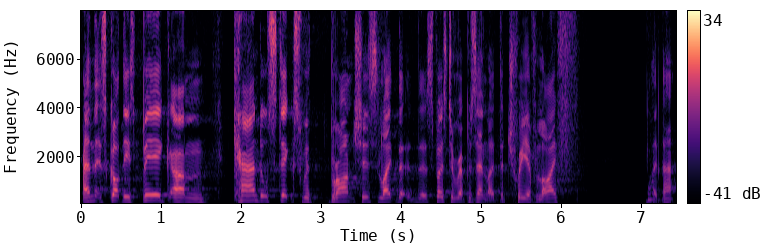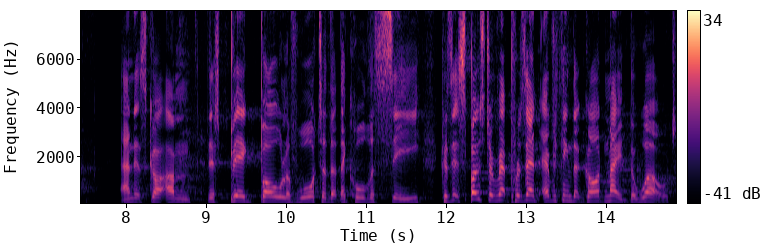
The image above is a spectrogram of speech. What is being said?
and it's got these big um, candlesticks with branches, like the, they're supposed to represent like the tree of life, like that. And it's got um, this big bowl of water that they call the sea, because it's supposed to represent everything that God made, the world.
